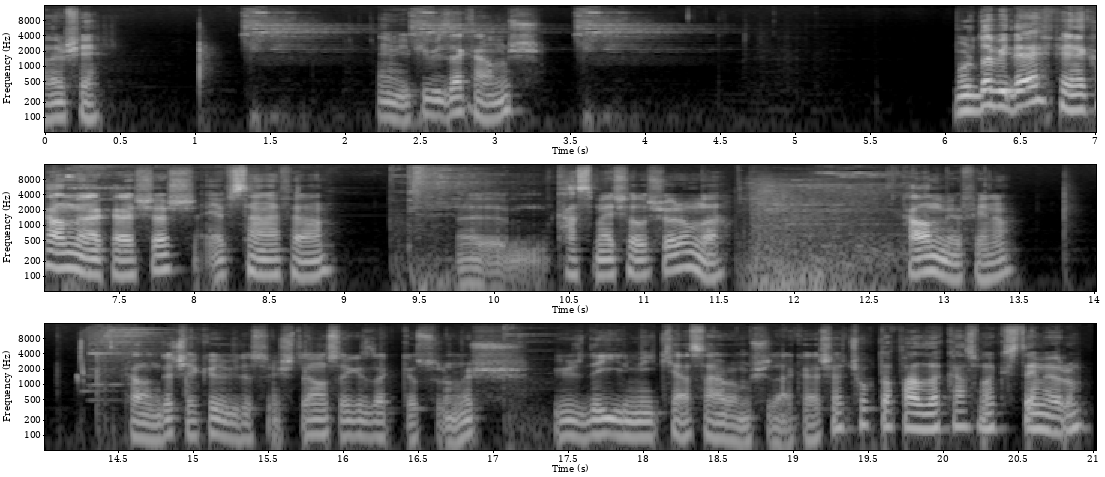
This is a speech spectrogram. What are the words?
Öyle bir şey. MVP bize kalmış. Burada bile feni kalmıyor arkadaşlar. Efsane falan. Ee, kasmaya çalışıyorum da. Kalmıyor feni. Kalınca çekiyor videosunu işte. 18 dakika sürmüş. %22 hasar vurmuşuz arkadaşlar. Çok da fazla kasmak istemiyorum.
